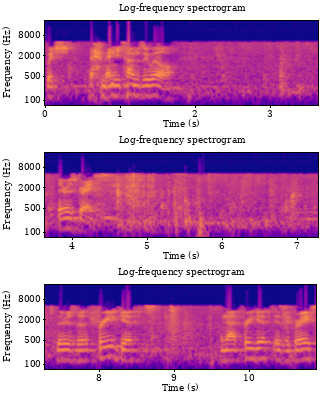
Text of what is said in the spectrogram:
which many times we will, there is grace. There is the free gift and that free gift is the grace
